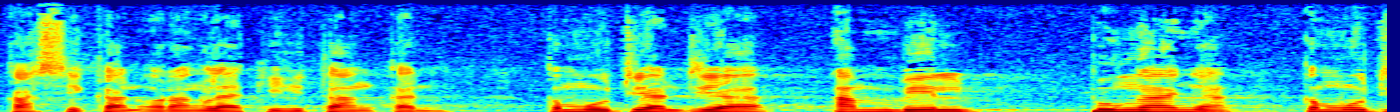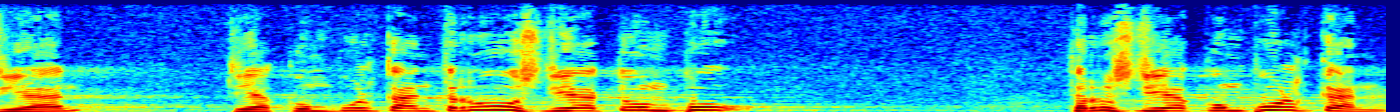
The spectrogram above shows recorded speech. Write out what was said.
Kasihkan orang lagi hitangkan. Kemudian dia ambil bunganya. Kemudian dia kumpulkan terus, dia tumpuk. Terus dia kumpulkan.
